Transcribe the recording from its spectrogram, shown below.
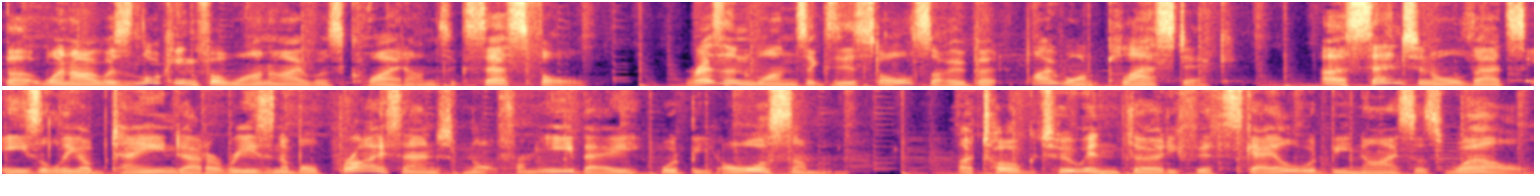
but when I was looking for one I was quite unsuccessful. Resin ones exist also, but I want plastic. A Sentinel that's easily obtained at a reasonable price and not from eBay would be awesome. A TOG 2 in 35th scale would be nice as well.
